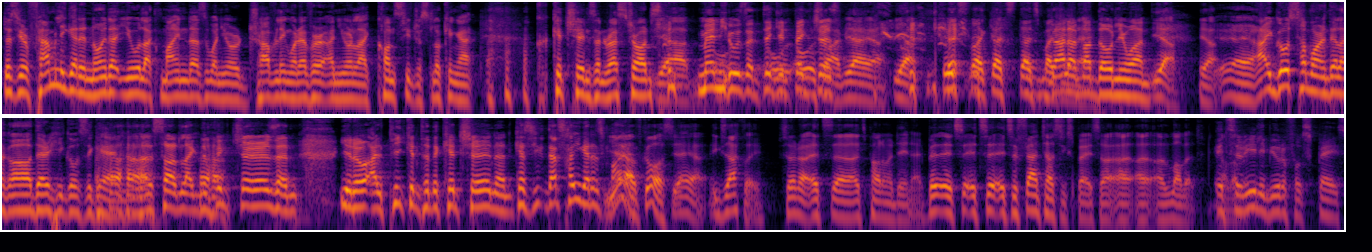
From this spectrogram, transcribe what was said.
Does your family get annoyed at you like mine does when you're traveling, whatever, and you're like constantly just looking at kitchens and restaurants, Yeah. and menus and taking all, all pictures? time. Yeah, yeah, yeah. But it's like, that's, that's my Glad I'm not the only one. Yeah. Yeah. I go somewhere and they're like, "Oh, there he goes again." and I start like the pictures, and you know, I'll peek into the kitchen, and because that's how you get inspired. Yeah, of course. Yeah, yeah, exactly. So no, it's uh, it's part of my DNA. But it's it's a, it's a fantastic space. I I, I love it. It's love a really beautiful space.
